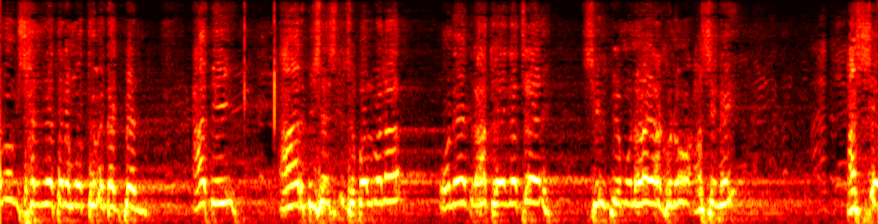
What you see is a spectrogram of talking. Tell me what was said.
এবং স্বাধীনতার মাধ্যমে দেখবেন। আমি আর বিশেষ কিছু বলব না। অনেক রাত হয়ে গেছে, শিল্পী মনে হয় এখনও আসেনি। আসছে?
